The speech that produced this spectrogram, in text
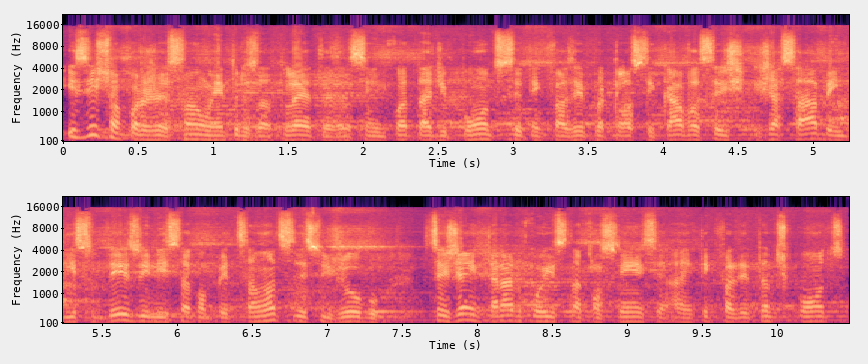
Existe uma projeção entre os atletas, assim, de quantidade de pontos que você tem que fazer para classificar? Vocês já sabem disso desde o início da competição, antes desse jogo? Vocês já entraram com isso na consciência? A gente tem que fazer tantos pontos.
